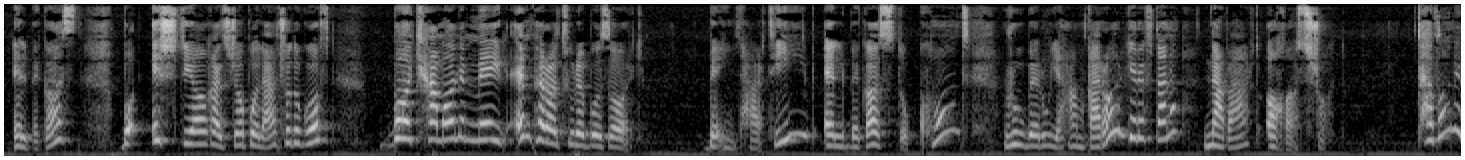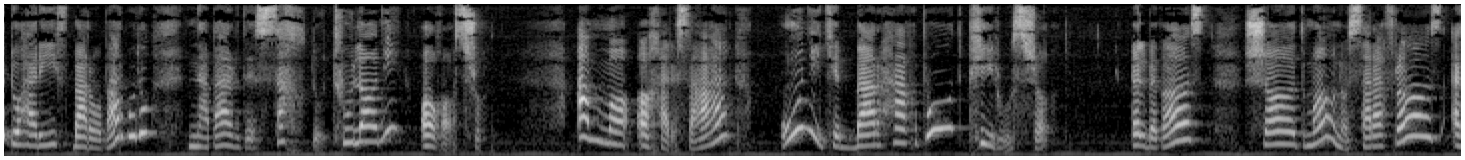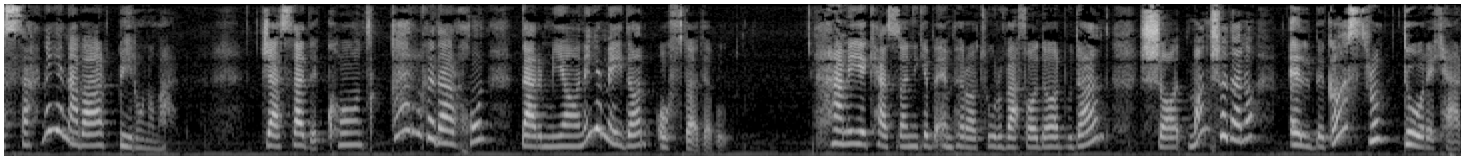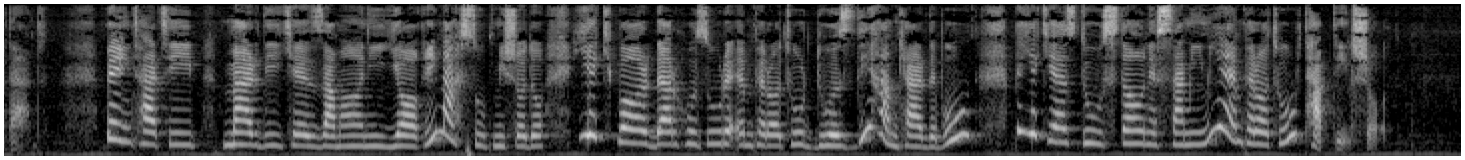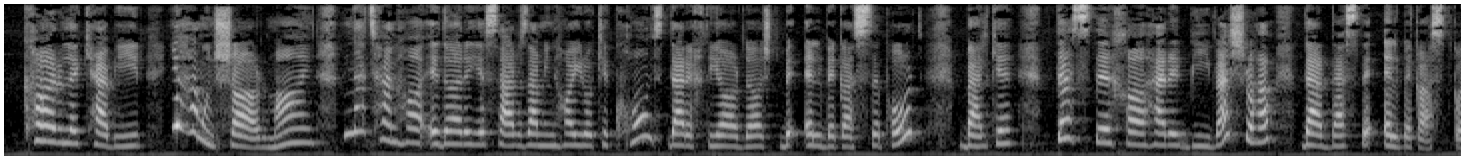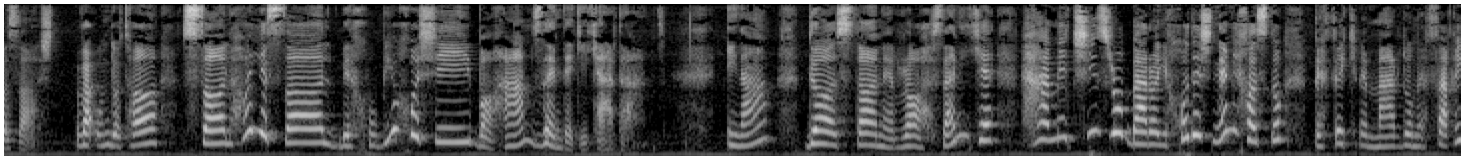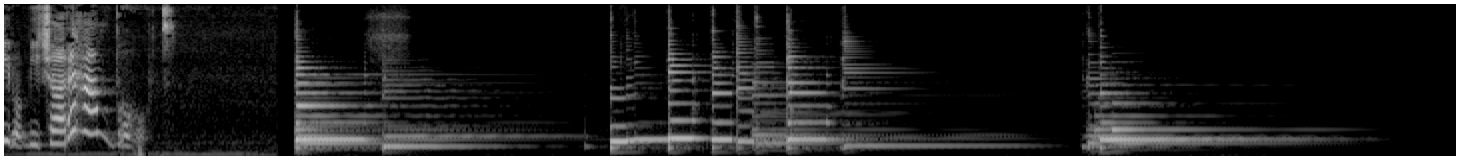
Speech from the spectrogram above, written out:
البگاست با اشتیاق از جا بلند شد و گفت با کمال میل امپراتور بزرگ. به این ترتیب البگاست و کنت روبروی هم قرار گرفتن و نبرد آغاز شد. توان دو حریف برابر بود و نبرد سخت و طولانی آغاز شد. اما آخر سر اونی که برحق بود پیروز شد. البگاست شادمان و سرفراز از صحنه نبرد بیرون اومد. جسد کنت غرق در خون در میانه میدان افتاده بود. همه کسانی که به امپراتور وفادار بودند شادمان شدن و البگاست رو دوره کردند. به این ترتیب مردی که زمانی یاقی محسوب می‌شد و یک بار در حضور امپراتور دزدی هم کرده بود به یکی از دوستان صمیمی امپراتور تبدیل شد. کارل کبیر یا همون شارلماین نه تنها اداره سرزمین هایی رو که کنت در اختیار داشت به البگاست سپرد بلکه دست خواهر بیوش رو هم در دست البگاست گذاشت. و اون دوتا سالهای سال به خوبی و خوشی با هم زندگی کردند. اینم داستان راهزنی که همه چیز رو برای خودش نمی‌خواست و به فکر مردم فقیر و بیچاره هم بود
